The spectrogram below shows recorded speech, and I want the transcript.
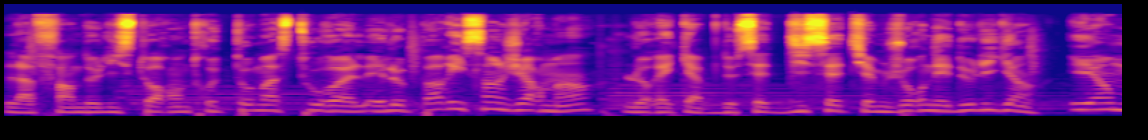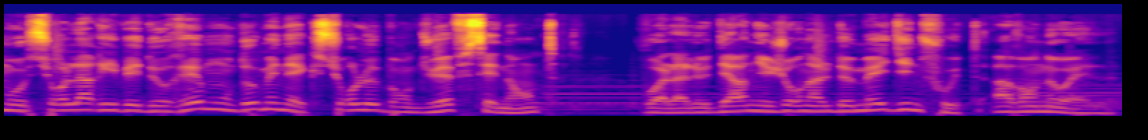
La fin de l'histoire entre Thomas Tourel et le Paris Saint-Germain, le récap de cette 17e journée de Ligue 1 et un mot sur l'arrivée de Raymond Domenech sur le banc du FC Nantes, voilà le dernier journal de Made in Foot avant Noël.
